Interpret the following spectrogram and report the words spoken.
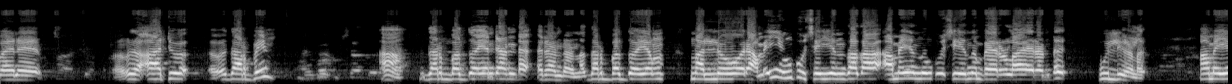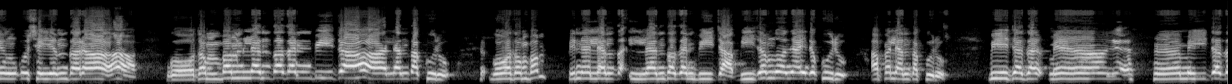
പിന്നെ ആറ്റു ദർഭയും ആ ദർഭദ്വയം രണ്ട് രണ്ടെണ്ണം ദർഭദ്വയം നല്ലോരമയും കുശയുന്നത അമയെന്നും കുശയെന്നും പേരുള്ള രണ്ട് പുല്ലുകൾ. അമയും കുശയുന്തരാ തര ഗോതമ്പം ലന്തതൻ ബീജ ലന്തക്കുരു ഗോതമ്പം പിന്നെ ലന്ത ലന്തതൻ ബീജ. ബീജം എന്ന് പറഞ്ഞാൽ അതിന്റെ കുരു അപ്പൊ ലന്തക്കുരു. ബീജത ബീജത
